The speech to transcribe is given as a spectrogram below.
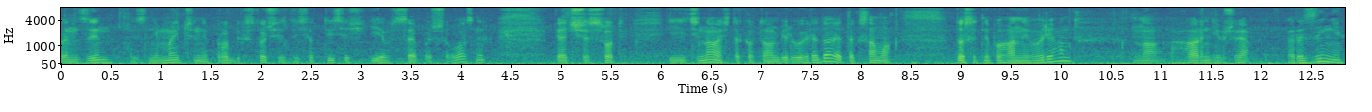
бензин з Німеччини, пробіг 160 тисяч, є все, пише власник. 5600 її ціна, ось так автомобіль виглядає. Так само досить непоганий варіант на гарній вже резині.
